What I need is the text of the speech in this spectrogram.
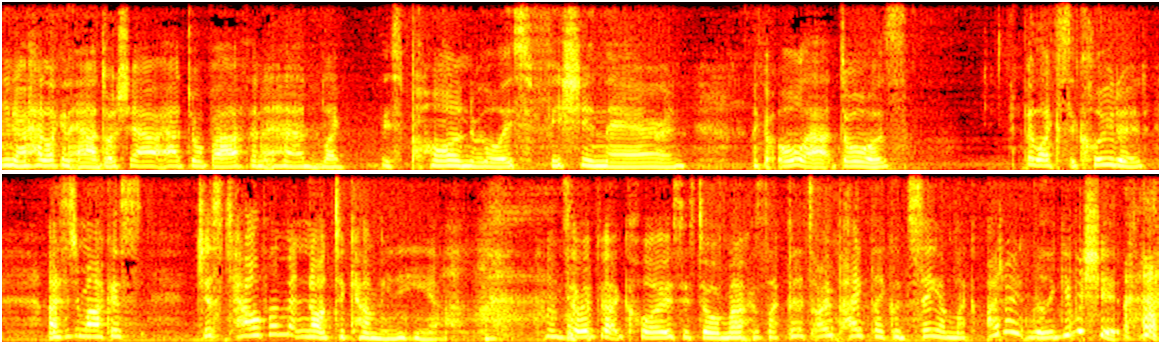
You know, it had like an outdoor shower, outdoor bath, and it had like this pond with all these fish in there and like all outdoors. But like secluded. I said to Marcus, just tell them not to come in here. And so we like closed this door. Marcus like, but it's opaque. They could see. I'm like, I don't really give a shit. I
